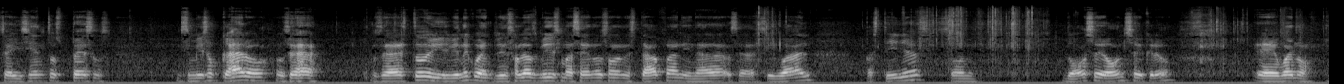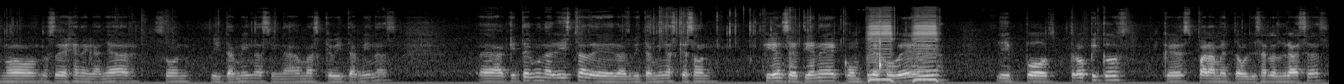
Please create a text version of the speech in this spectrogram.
600 pesos. Y se me hizo caro. O sea, o sea, esto y viene son las mismas, ¿eh? no son estafa ni nada. O sea, es igual. Pastillas son 12, 11 creo. Eh, bueno, no, no se dejen engañar. Son vitaminas y nada más que vitaminas. Eh, aquí tengo una lista de las vitaminas que son Fíjense, tiene complejo B, lipotrópicos, que es para metabolizar las grasas.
